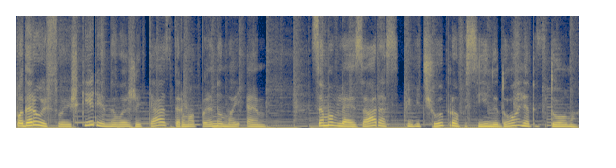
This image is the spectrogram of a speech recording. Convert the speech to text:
Подаруй своїй шкірі нове життя з дермапеном IM. Замовляй зараз і відчуй професійний догляд вдома.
